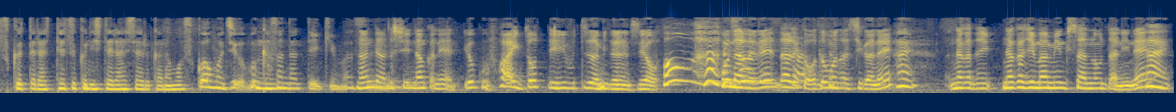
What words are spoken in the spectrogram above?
作ってら手作りしてらっしゃるから、もうそこはもう十分重なっていきます、ねうん、なんで私なんかねよくファイトって言ってたみたいなんですよ。ほんならね 誰かお友達がね、はい、中島みゆきさんの歌にね、はい。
